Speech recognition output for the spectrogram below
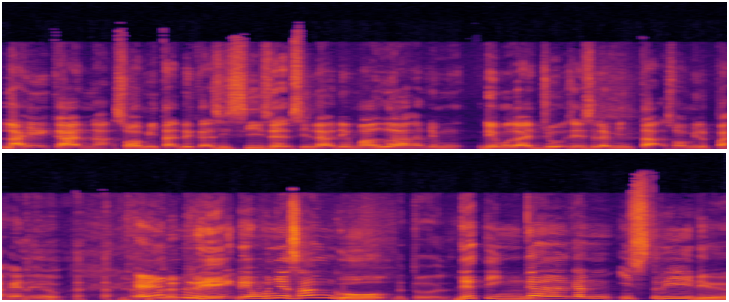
lahirkan anak, suami tak ada kat sisi, saya silap dia marah, dia, dia merajuk, saya silap minta suami lepaskan dia. Endrick dia punya sanggup. Betul. Dia tinggalkan isteri dia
